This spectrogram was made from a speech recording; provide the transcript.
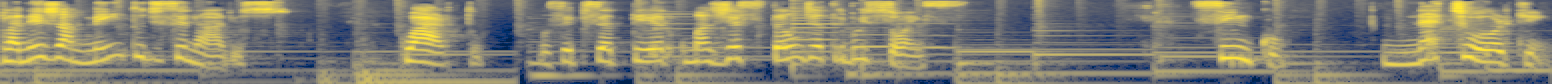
planejamento de cenários. Quarto, você precisa ter uma gestão de atribuições. Cinco, networking.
